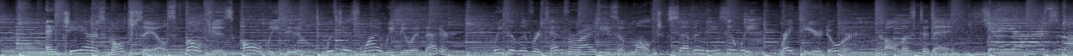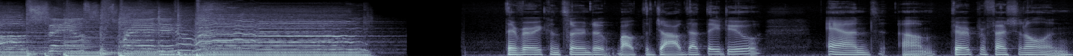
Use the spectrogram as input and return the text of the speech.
At JR's Mulch Sales, mulch is all we do, which is why we do it better. We deliver 10 varieties of mulch seven days a week, right to your door. Call us today. JR's Mulch Sales, spread it around. They're very concerned about the job that they do and um, very professional and,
